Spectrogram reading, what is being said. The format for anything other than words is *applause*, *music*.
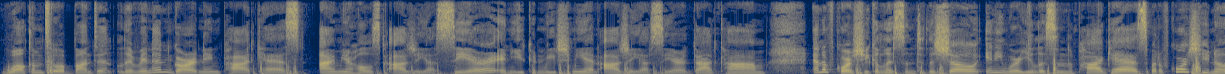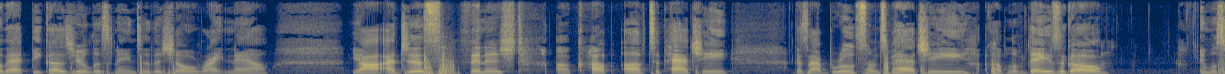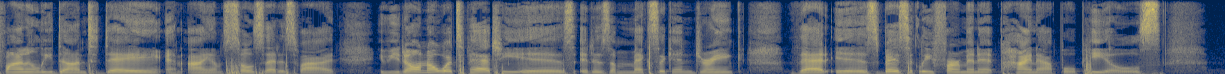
Welcome to Abundant Living and Gardening Podcast. I'm your host, Aja Yassir, and you can reach me at ajayassir.com. And of course, you can listen to the show anywhere you listen to podcasts. But of course, you know that because you're listening to the show right now. Y'all, I just finished a cup of Tepache because I brewed some Tepache a couple of days ago. It was finally done today, and I am so satisfied. If you don't know what Tepache is, it is a Mexican drink that is basically fermented pineapple peels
